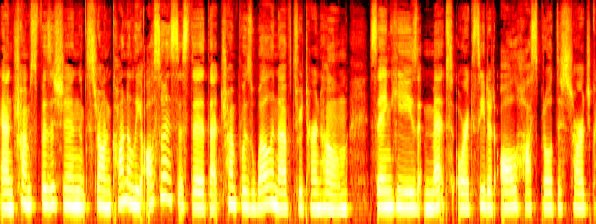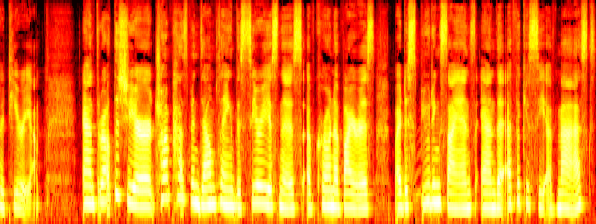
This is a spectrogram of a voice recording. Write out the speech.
And Trump's physician, Sean Conley, also insisted that Trump was well enough to return home, saying he's met or exceeded all hospital discharge criteria. And throughout this year, Trump has been downplaying the seriousness of coronavirus by disputing science and the efficacy of masks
